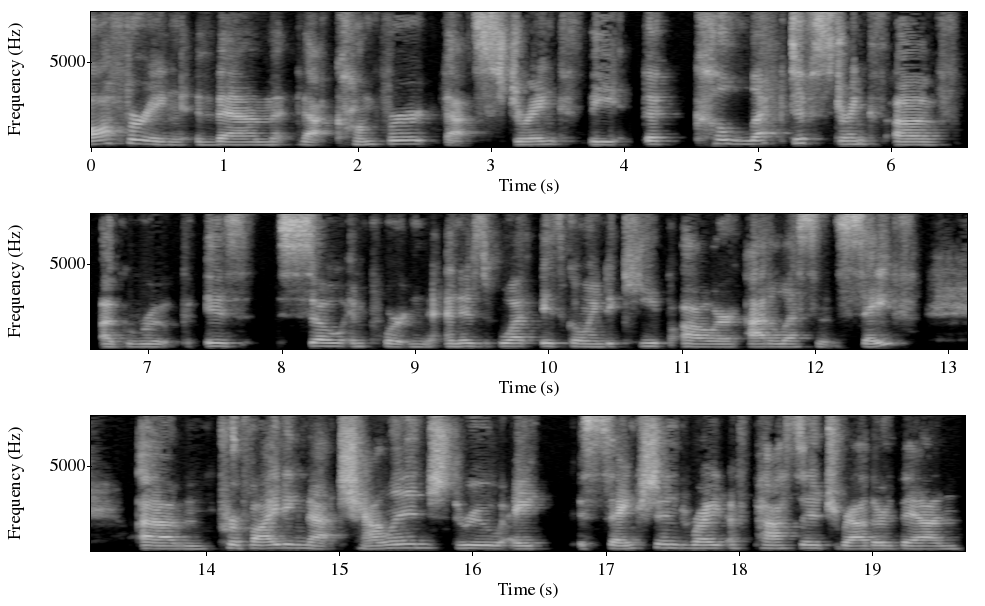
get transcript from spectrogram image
Offering them that comfort, that strength, the, the collective strength of a group is so important and is what is going to keep our adolescents safe um, providing that challenge through a sanctioned rite of passage rather than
